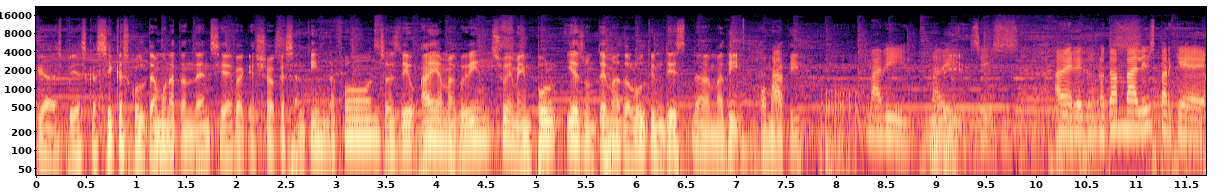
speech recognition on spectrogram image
que, que sí que escoltem una tendència, eh, perquè això que sentim de fons es diu I am a green swimming pool i és un tema de l'últim disc de Madí, o Madi, o... Madí, Madí, Madí. sí, sí, sí. A veure, Edu, no t'embalis perquè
